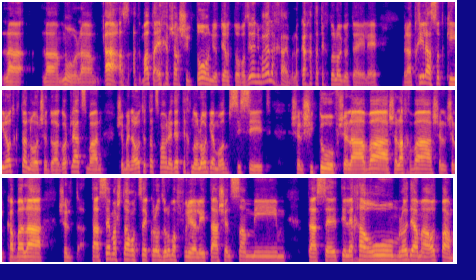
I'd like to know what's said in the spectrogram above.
ל... ל... נו, ל... אה, אז אמרת איך אפשר שלטון יותר טוב, אז הנה אני מראה לך, לקחת את הטכנולוגיות האלה ולהתחיל לעשות קהילות קטנות שדואגות לעצמן, שמנהלות את עצמן על ידי טכנולוגיה מאוד בסיסית, של שיתוף, של אהבה, של אחווה, של, של קבלה, של תעשה מה שאתה רוצה כל עוד זה לא מפריע לי, תעשן סמים, תעשה, תלך ערום, לא יודע מה, עוד פעם,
